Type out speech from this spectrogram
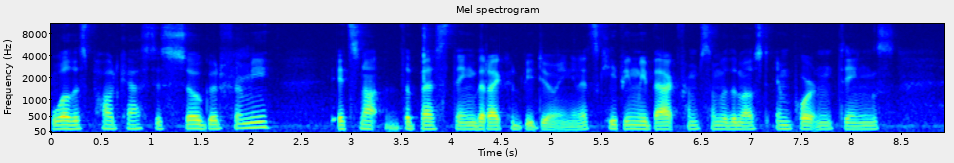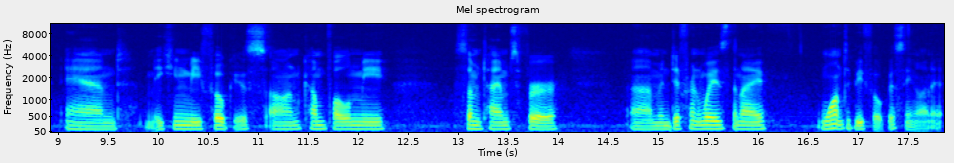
while this podcast is so good for me, it's not the best thing that I could be doing, and it's keeping me back from some of the most important things and making me focus on Come Follow Me sometimes for um, in different ways than I want to be focusing on it.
